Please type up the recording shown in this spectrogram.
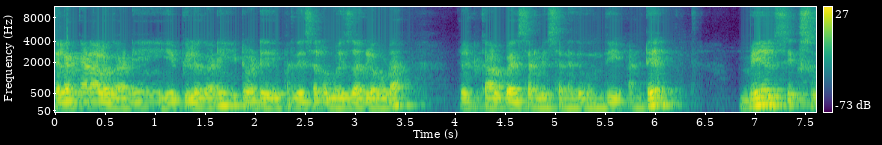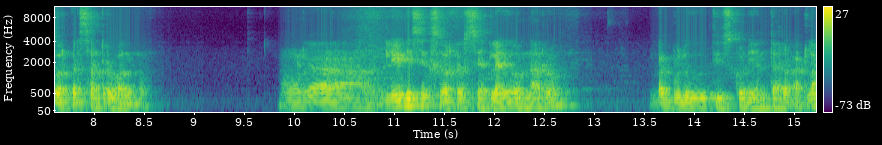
తెలంగాణలో కానీ ఏపీలో కానీ ఇటువంటి ప్రదేశాల్లో వైజాగ్లో కూడా రెడ్ కాల్ బాయ్ సర్వీస్ అనేది ఉంది అంటే మేల్ సెక్స్ వర్కర్స్ అంటారు వాళ్ళను. మామూలుగా లేడీ సెక్స్ వర్కర్స్ ఎట్లయితే ఉన్నారో డబ్బులు తీసుకొని వెళ్తారు అట్లా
